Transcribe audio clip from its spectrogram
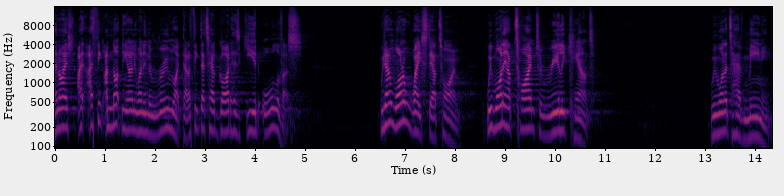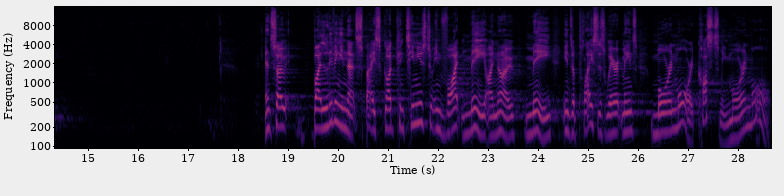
And I, I, think I'm not the only one in the room like that. I think that's how God has geared all of us. We don't want to waste our time, we want our time to really count. We want it to have meaning. And so, by living in that space, God continues to invite me, I know, me, into places where it means more and more. It costs me more and more.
